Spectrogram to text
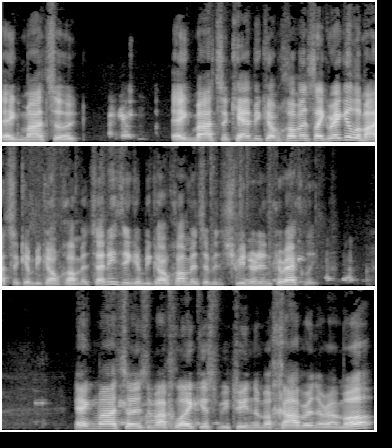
Egg matzah. Egg matzah can become chametz like regular matzah can become chametz. Anything can become chametz if it's treated incorrectly. Egg matzah is the machlokes between the machaber and the ramah.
